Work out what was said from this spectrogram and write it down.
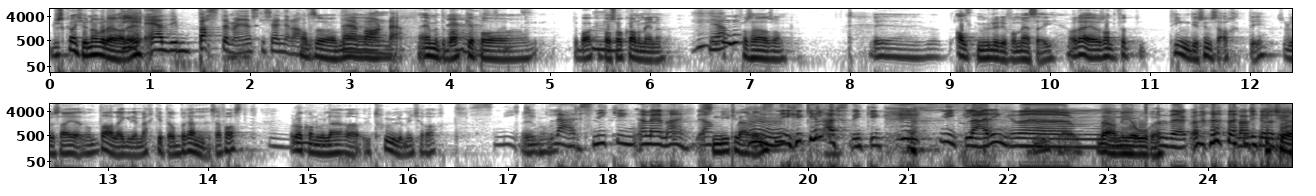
Du skal ikke undervurdere De dem. er de beste menneskekjennerne. Altså, det er barn, det. Er vi tilbake på, tilbake på sokkene mine, Ja. for å si det sånn. Det er alt mulig de får med seg. Og det er jo sånn, for ting de syns er artig, som du sier, sånn, da legger de merke til å brenne seg fast. Og da kan du lære utrolig mye rart. Sniking. Lærsniking. Eller nei. Ja. Sniklæring. Snik, ikke lærsniking. Sniklæring. Det, um, Det er nye ordet. Det er det. Ikke,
